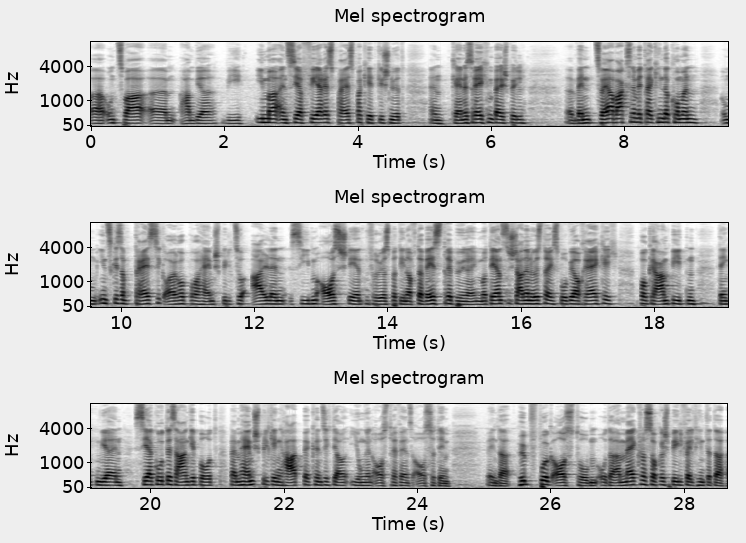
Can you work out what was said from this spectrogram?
Äh, und zwar ähm, haben wir wie immer ein sehr faires Preispaket geschnürt. Ein kleines Rechenbeispiel. Äh, wenn zwei Erwachsene mit drei Kindern kommen, um insgesamt 30 Euro pro Heimspiel zu allen sieben ausstehenden Frühjahrspartien auf der Westtribüne, im modernsten Stadion Österreichs, wo wir auch reichlich Programm bieten, denken wir, ein sehr gutes Angebot. Beim Heimspiel gegen Hartberg können sich die jungen Austria-Fans außerdem in der Hüpfburg austoben oder am Microsoccer-Spielfeld hinter der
